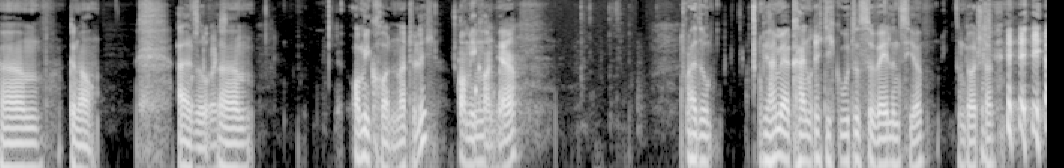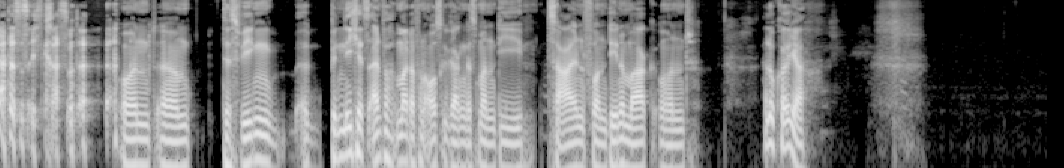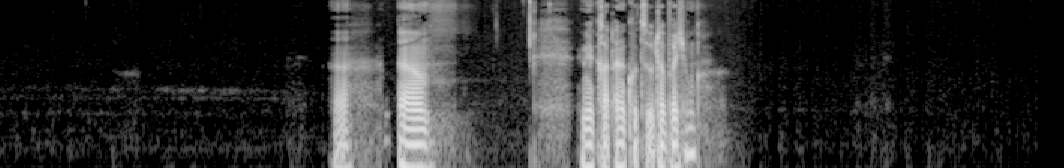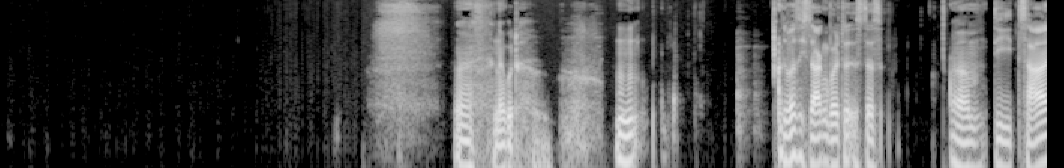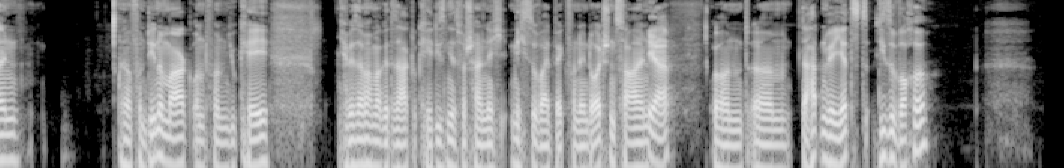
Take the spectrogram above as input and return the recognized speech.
Ähm, genau. Also, ähm, Omikron natürlich. Omikron, ja. Also, wir haben ja kein richtig gutes Surveillance hier in Deutschland. ja, das ist echt krass, oder? Und ähm, deswegen äh, bin ich jetzt einfach immer davon ausgegangen, dass man die Zahlen von Dänemark und Hallo Kolja. Ja, ähm, wir gerade eine kurze Unterbrechung. Äh, na gut. Mhm. Also was ich sagen wollte, ist, dass ähm, die Zahlen äh, von Dänemark und von UK ich habe jetzt einfach mal gesagt, okay, die sind jetzt wahrscheinlich nicht so weit weg von den deutschen Zahlen. Ja. Und ähm, da hatten wir jetzt diese Woche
